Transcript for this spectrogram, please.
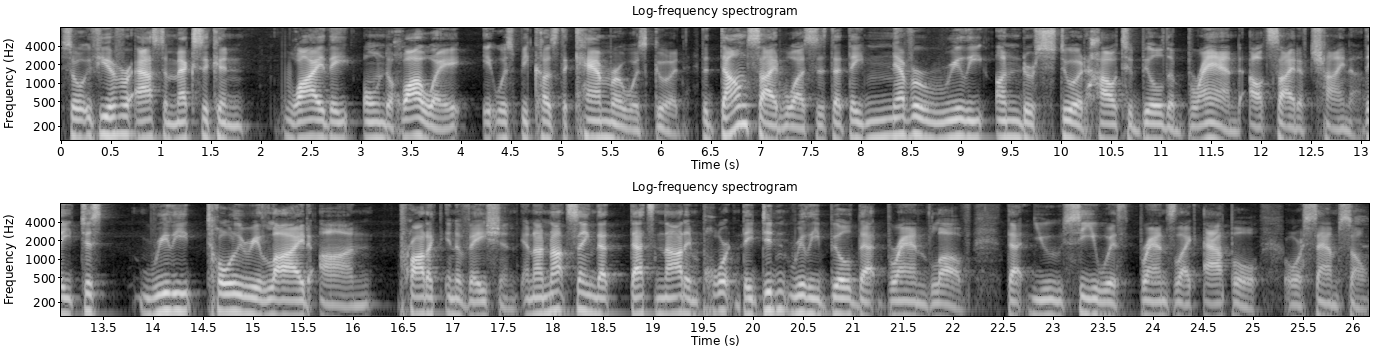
So if you ever asked a Mexican why they owned a Huawei, it was because the camera was good. The downside was is that they never really understood how to build a brand outside of China. They just really totally relied on product innovation. And I'm not saying that that's not important. They didn't really build that brand love that you see with brands like Apple or Samsung.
